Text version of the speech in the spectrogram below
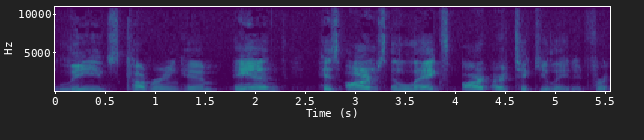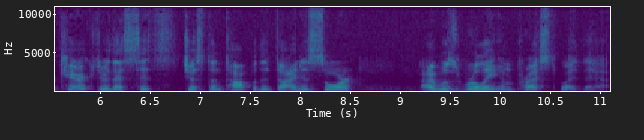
leaves covering him, and his arms and legs are articulated. For a character that sits just on top of the dinosaur, I was really impressed by that.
